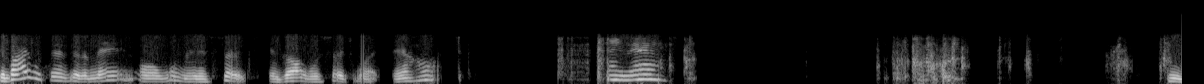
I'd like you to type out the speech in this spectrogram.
The Bible says that a man or a woman is searched, and God will search what? Their heart. Amen. Hmm.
